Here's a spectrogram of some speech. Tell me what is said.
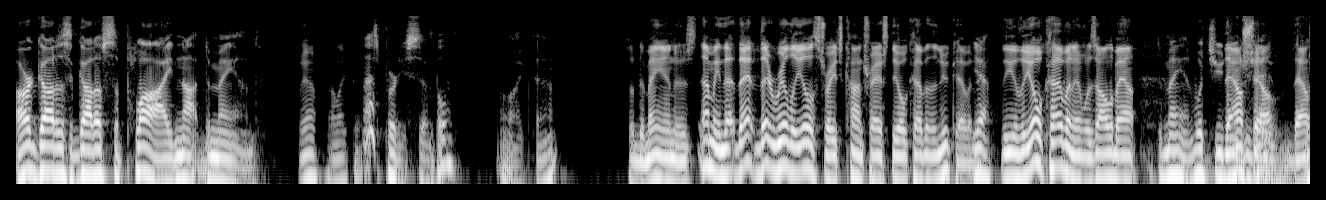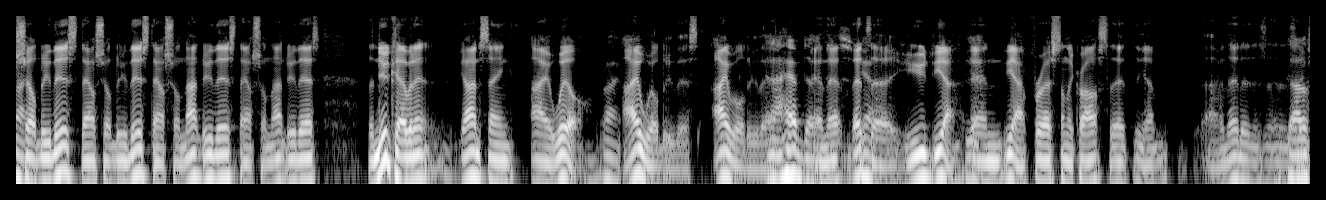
Our God is a God of supply, not demand. yeah I like that. That's pretty simple. I like that. So demand is I mean that that, that really illustrates contrast to the old covenant and the new covenant. Yeah. The the old covenant was all about Demand. What you thou shalt do. thou Right. shalt do this, thou shalt do this, thou shalt not do this, thou shalt not do this. The new covenant, God's saying, "I will, Right. I will do this, I will do that, And I have done and that that's yeah. a huge, yeah. Yeah. and yeah, for us on the cross, that the um, uh, that is a, is a big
